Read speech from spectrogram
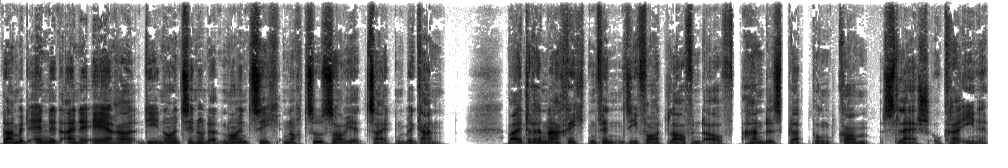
Damit endet eine Ära, die 1990 noch zu Sowjetzeiten begann. Weitere Nachrichten finden Sie fortlaufend auf handelsblatt.com/Ukraine.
